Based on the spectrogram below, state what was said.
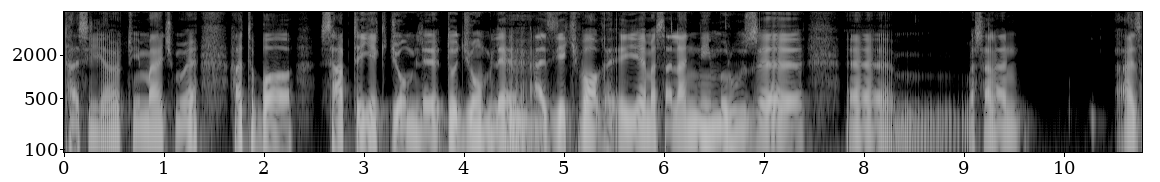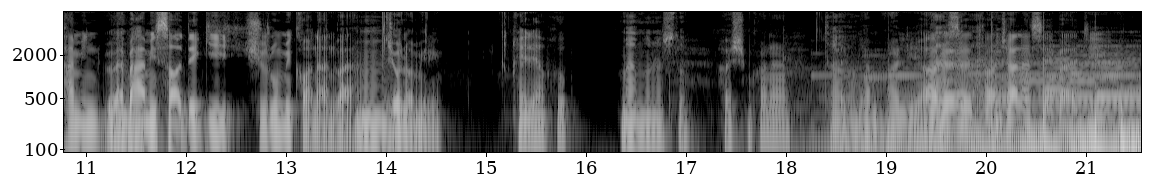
تحصیلگرا تو این مجموعه حتی با ثبت یک جمله دو جمله از یک واقعه مثلا نیمروزه مثلا از همین به همین سادگی شروع می‌کنن و جلو میریم. خیلی هم خوب. ممنون از تو. خوش می‌کنم. تا عالی. آره تا جلسه بعدی.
